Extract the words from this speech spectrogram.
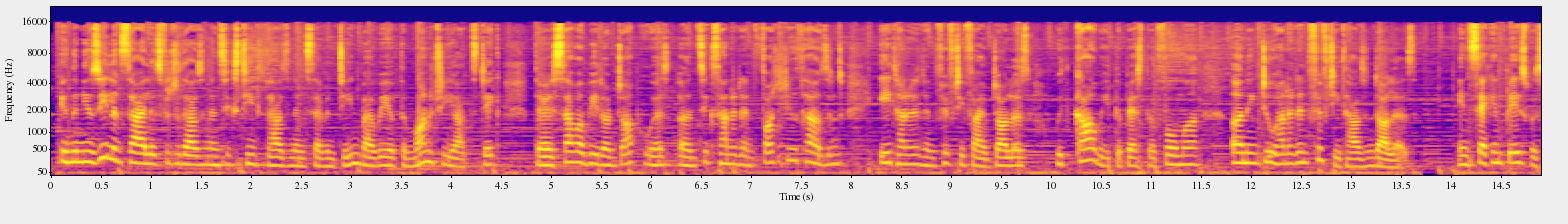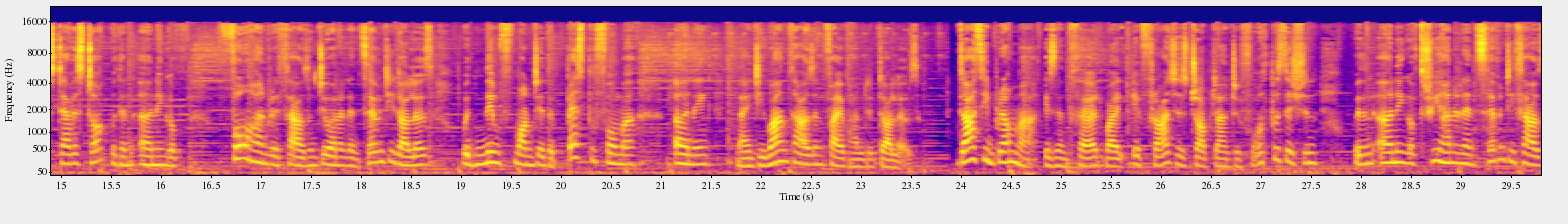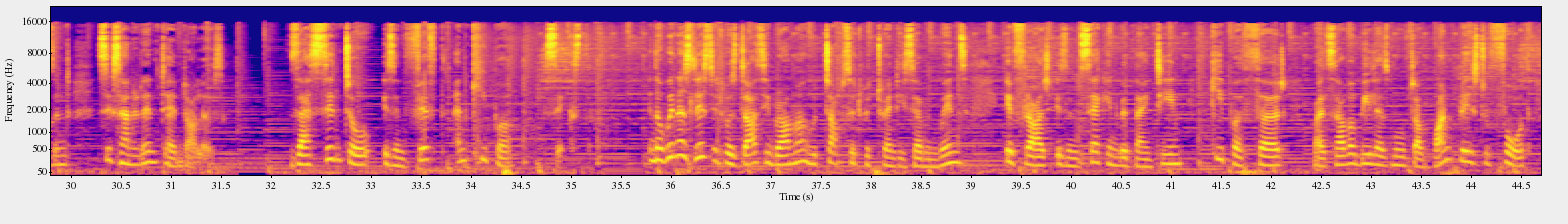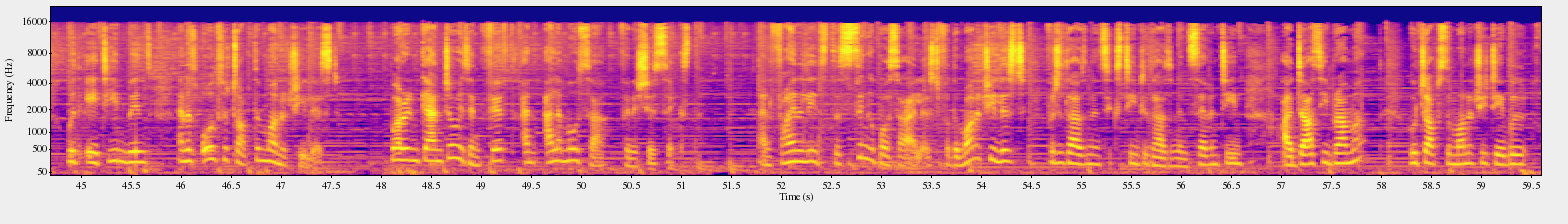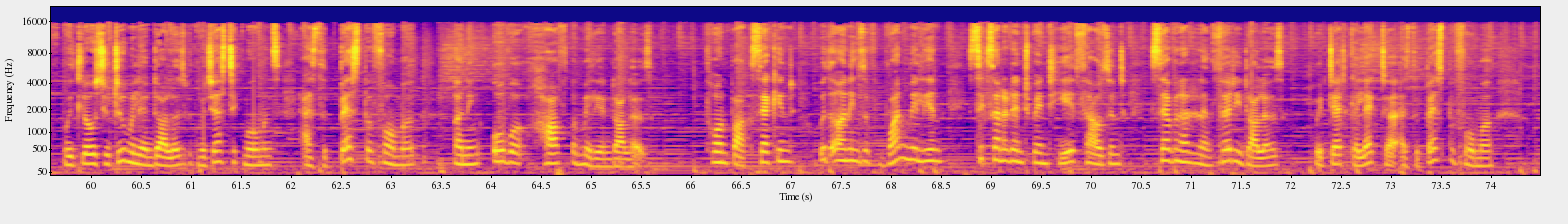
In the New Zealand sire list for 2016-2017, by way of the monetary yardstick, there is Savabeel on top, who has earned $642,855, with Kawi, the best performer, earning $250,000. In second place was Tavistock with an earning of $400,270, with Nymph Monte, the best performer, earning $91,500. Darci Brahma is in third, while Ifraj has dropped down to fourth position with an earning of $370,610. Zacinto is in fifth and Keeper sixth. In the winners list, it was Darci Brahma who tops it with 27 wins. Ifraj is in second with 19, Keeper third, while Savabeel has moved up one place to fourth with 18 wins and has also topped the monetary list. Per Incanto is in fifth and Alamosa finishes sixth. And finally, it's the Singapore Sire list. For the monetary list for 2016-2017 are Darci Brahma, who tops the monetary table with close to $2 million with Majestic Moments as the best performer, earning over half a million dollars. Thorn Park second with earnings of $1,628,730 with Debt Collector as the best performer,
